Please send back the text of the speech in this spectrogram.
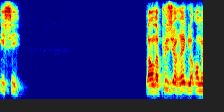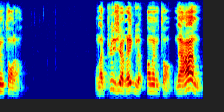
ici? Là, on a plusieurs règles en même temps, là. On a plusieurs règles en même temps. Naam.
